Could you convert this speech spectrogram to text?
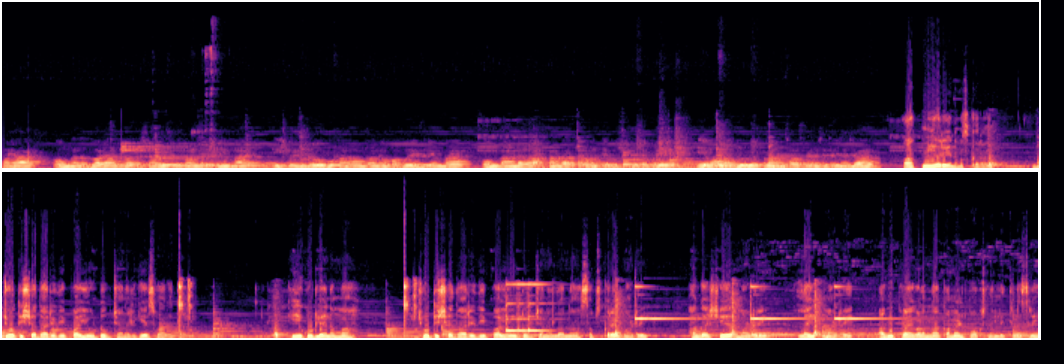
मया ॐ गन्धद्वारां दर्शयामि चित्तां दर्शयिम्म ईश्वरेन्द्रो भूतानां तामेवोपभूय श्रियम्म ॐ काण्डः काण्डात् प्रहन्ते वृषपुरे एवान दुर्व्यप्लं सहस्रेण शतेन च ಆತ್ಮೀಯರೇ ನಮಸ್ಕಾರ ಜ್ಯೋತಿಷ್ಯ ದಾರಿದೀಪ ಯೂಟ್ಯೂಬ್ ಚಾನಲ್ಗೆ ಸ್ವಾಗತ ಈ ಕೂಡಲೇ ನಮ್ಮ ಜ್ಯೋತಿಷ್ಯ ದಾರಿದೀಪ ಯೂಟ್ಯೂಬ್ ಚಾನಲನ್ನು ಸಬ್ಸ್ಕ್ರೈಬ್ ಮಾಡಿರಿ ಹಂಗೆ ಶೇರ್ ಮಾಡಿರಿ ಲೈಕ್ ಮಾಡಿರಿ ಅಭಿಪ್ರಾಯಗಳನ್ನು ಕಮೆಂಟ್ ಬಾಕ್ಸ್ನಲ್ಲಿ ತಿಳಿಸ್ರಿ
